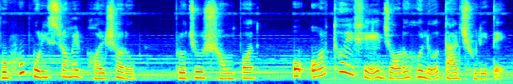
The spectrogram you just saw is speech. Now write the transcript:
বহু পরিশ্রমের ফলস্বরূপ প্রচুর সম্পদ ও অর্থ এসে জড়ো হলো তার ঝুলিতে।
